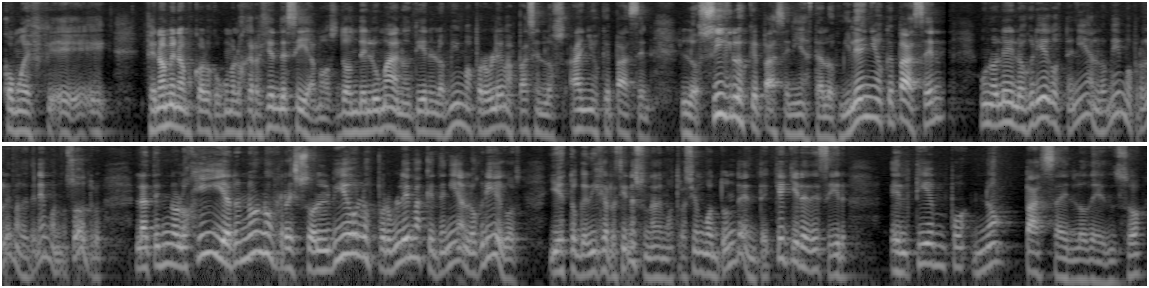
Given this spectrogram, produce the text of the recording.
como eh, eh, fenómenos como los que recién decíamos, donde el humano tiene los mismos problemas, pasen los años que pasen, los siglos que pasen y hasta los milenios que pasen, uno lee los griegos tenían los mismos problemas que tenemos nosotros. La tecnología no nos resolvió los problemas que tenían los griegos. Y esto que dije recién es una demostración contundente. ¿Qué quiere decir? El tiempo no pasa en lo denso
